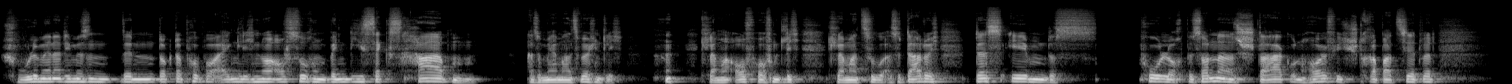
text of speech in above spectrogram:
schwule Männer, die müssen den Dr. Popo eigentlich nur aufsuchen, wenn die Sex haben also mehrmals wöchentlich. Klammer auf, hoffentlich, Klammer zu. Also dadurch, dass eben das Polloch besonders stark und häufig strapaziert wird,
